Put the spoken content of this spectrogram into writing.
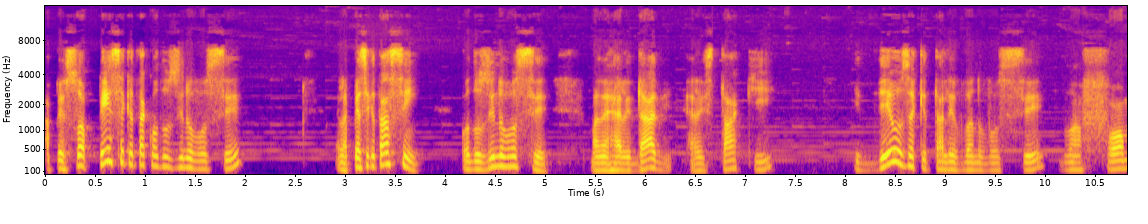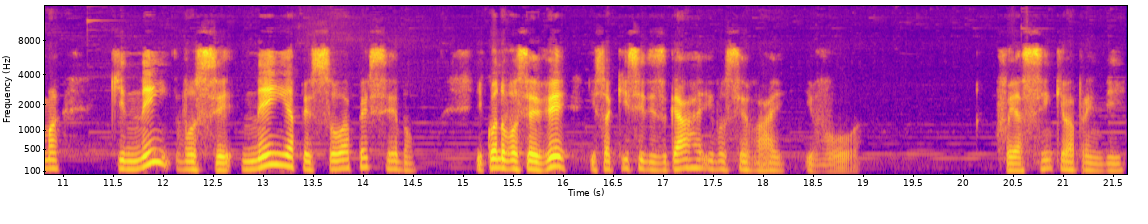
a pessoa pensa que está conduzindo você, ela pensa que está assim, conduzindo você, mas na realidade ela está aqui e Deus é que está levando você de uma forma que nem você nem a pessoa percebam. E quando você vê, isso aqui se desgarra e você vai e voa. Foi assim que eu aprendi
